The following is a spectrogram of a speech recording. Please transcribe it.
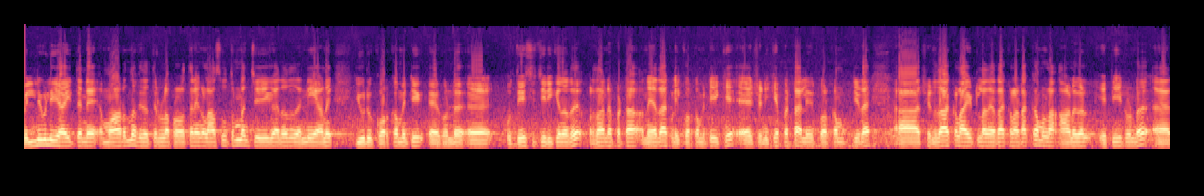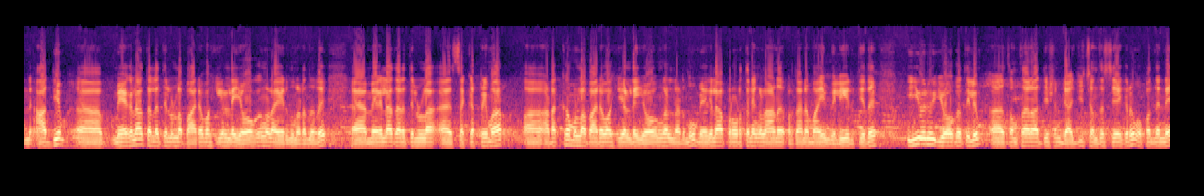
വെല്ലുവിളിയായി തന്നെ മാറുന്ന വിധത്തിലുള്ള പ്രവർത്തനങ്ങൾ ആസൂത്രണം ചെയ്യുക എന്നത് തന്നെയാണ് ഈ ഒരു കോർ കമ്മിറ്റി കൊണ്ട് ഉദ്ദേശിച്ചിരിക്കുന്നത്. പ്രധാനപ്പെട്ട നേതാക്കൾ ഈ കോർ കമ്മിറ്റിക്ക് ക്ഷണിക്കപ്പെട്ട അല്ലെങ്കിൽ കോർ കമ്മിറ്റിയുടെ ക്ഷണിതാക്കളായിട്ടുള്ള നേതാക്കളടക്കമുള്ള ആളുകൾ എത്തിയിട്ടുണ്ട്. ആദ്യം മേഖലാ തലത്തിലുള്ള ഭാരവാഹികളുടെ യോഗങ്ങളായിരുന്നു നടന്നത്. മേഖലാ തലത്തിലുള്ള സെക്രട്ടറിമാർ അടക്കമുള്ള ഭാരവാഹികളുടെ യോഗങ്ങൾ നടന്നു. മേഖലാ പ്രവർത്തനങ്ങളാണ് പ്രധാനമായും വിലയിരുത്തിയത്. ഈ ഒരു യോഗത്തിലും സംസ്ഥാന അധ്യക്ഷൻ രാജീവ് ചന്ദ്രശേഖറും ഒപ്പം തന്നെ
